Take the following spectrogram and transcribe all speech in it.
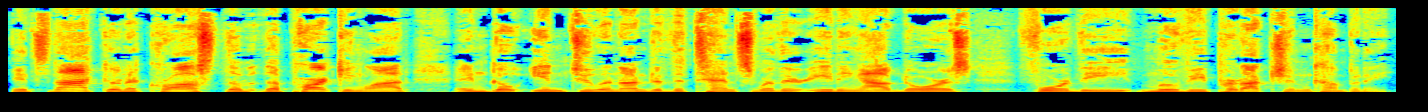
It's not going to cross the, the parking lot and go into and under the tents where they're eating outdoors for the movie production company.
